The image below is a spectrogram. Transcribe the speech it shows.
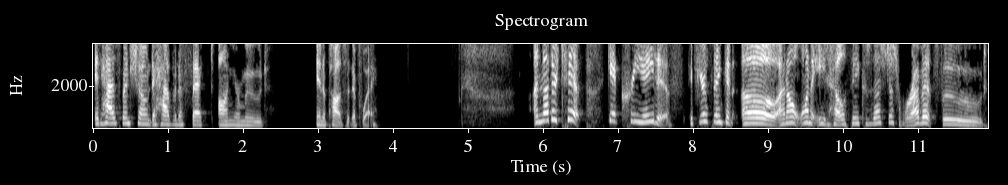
it has been shown to have an effect on your mood in a positive way another tip get creative. If you're thinking oh i don't want to eat healthy because that's just rabbit food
